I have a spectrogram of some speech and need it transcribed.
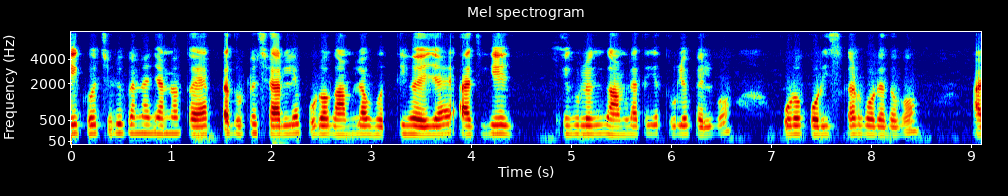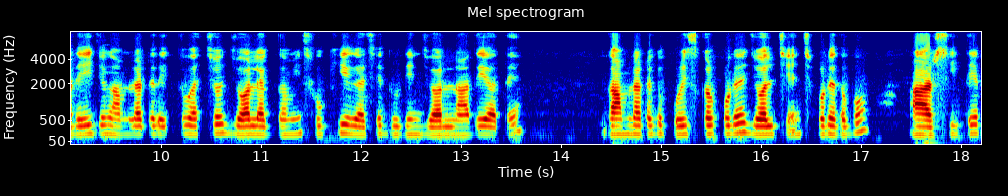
এই কচুরিপানা জানো তো একটা দুটো ছাড়লে পুরো গামলা ভর্তি হয়ে যায়। আজকে এগুলোকে গামলা থেকে তুলে ফেলব, পুরো পরিষ্কার করে দেবো। আর এই যে গামলাটা দেখতে পাচ্ছ, জল একদমই শুকিয়ে গেছে দুদিন জল না দেওয়াতে। গামলাটাকে পরিষ্কার করে জল চেঞ্জ করে দেবো। আর শীতের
